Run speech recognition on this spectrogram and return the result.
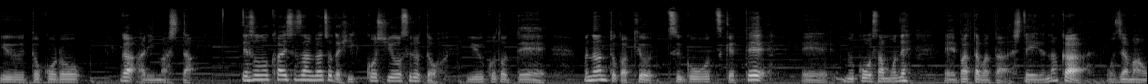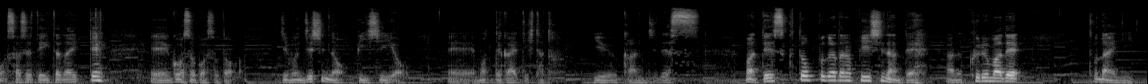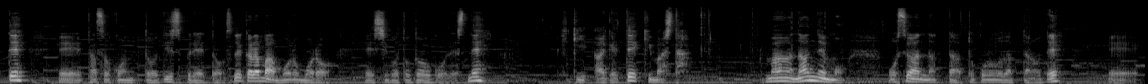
いうところがありました。でその会社さんがちょっと引っ越しをするということでなんとか今日都合をつけてえ向こうさんもね、えバタバタしている中お邪魔をさせていただいて、えごそごそと自分自身の PC を、え持って帰ってきたという感じです。まあ、デスクトップ型の PC なんで、あの車で都内に行って、えパソコンとディスプレイと、それからまあもろもろ仕事道具をですね、引き上げてきました。まあ何年もお世話になったところだったので、え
